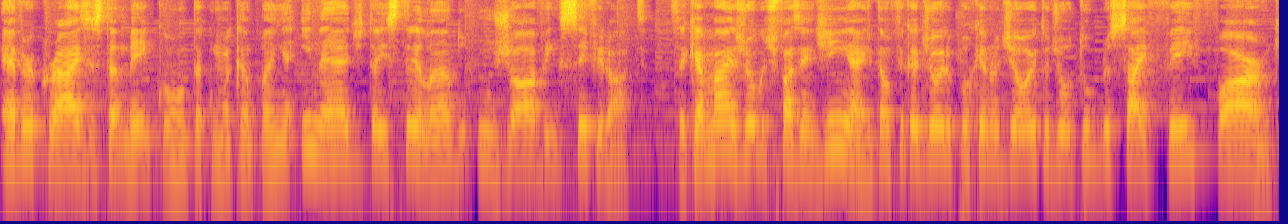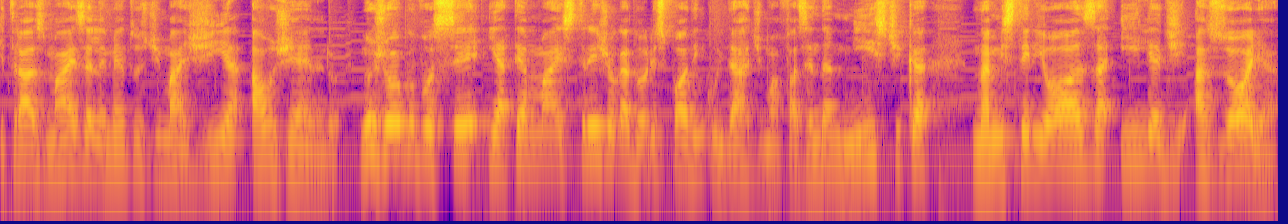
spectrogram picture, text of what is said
Ever Crisis também conta com uma campanha inédita estrelando um jovem Sephiroth. Você quer mais jogo de fazendinha? Então fica de olho porque no dia 8 de outubro sai Fae Farm, que traz mais elementos de magia ao gênero. No jogo, você e até mais três jogadores podem cuidar de uma fazenda mística na misteriosa ilha de Azória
